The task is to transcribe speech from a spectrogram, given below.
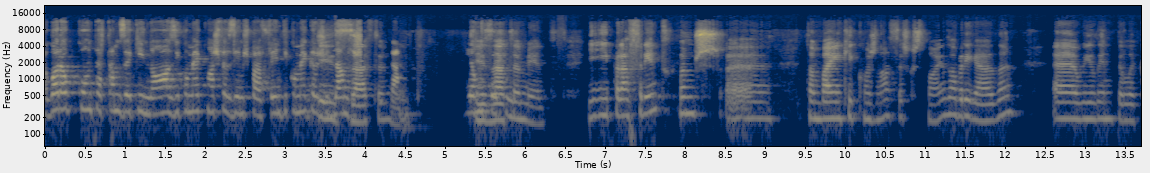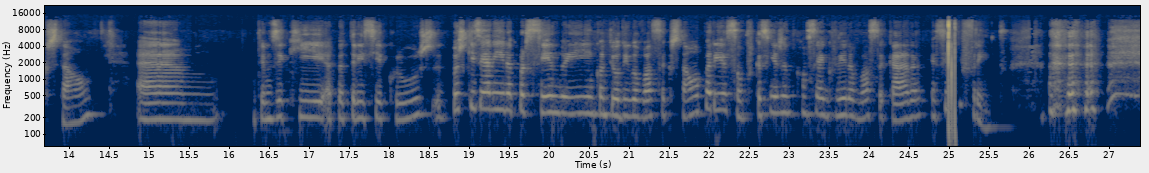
Agora o que conta estamos aqui nós e como é que nós fazemos para a frente e como é que ajudamos Exatamente. A é um Exatamente. E, e, para a frente vamos uh, também aqui com as nossas questões. Obrigada, uh, William, pela questão. Um, temos aqui a Patrícia Cruz. Depois, quiserem ir aparecendo aí enquanto eu digo a vossa questão, apareçam, porque assim a gente consegue ver a vossa cara. É sempre diferente.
